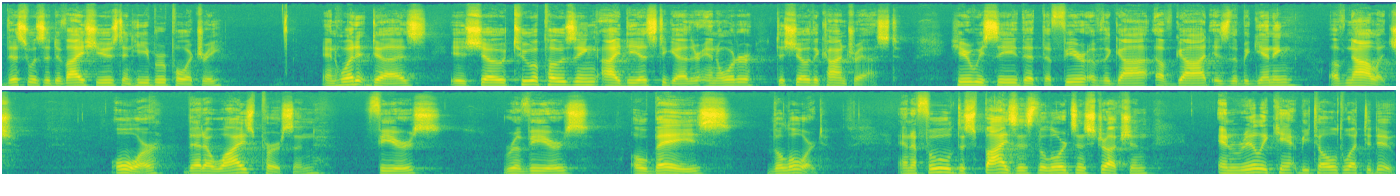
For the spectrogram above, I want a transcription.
This was a device used in Hebrew poetry. And what it does is show two opposing ideas together in order to show the contrast. Here we see that the fear of, the God, of God is the beginning of knowledge, or that a wise person fears, reveres, obeys the Lord. And a fool despises the Lord's instruction and really can't be told what to do.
